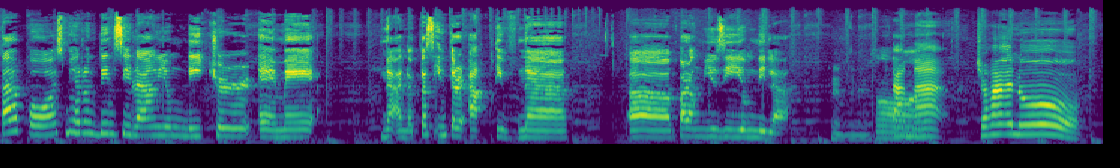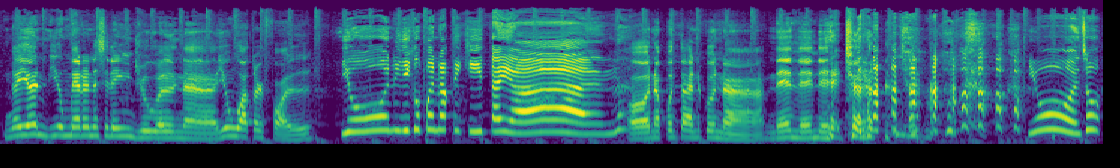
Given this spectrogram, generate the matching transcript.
Tapos, meron din silang yung nature eme na ano, tapos interactive na ah, parang museum nila. Mm-mm. Oo. Tama. Tsaka ano, ngayon yung meron na sila yung jewel na, yung waterfall. Yun, hindi ko pa nakikita yan. O, napuntaan ko na. Ne, ne, ne. Charot. Yun. So,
